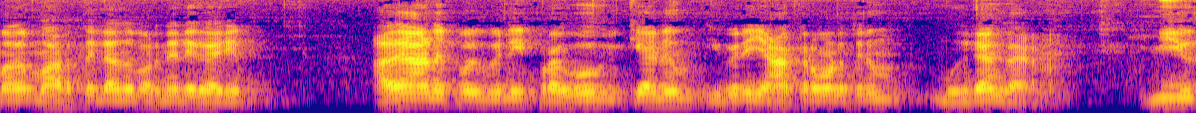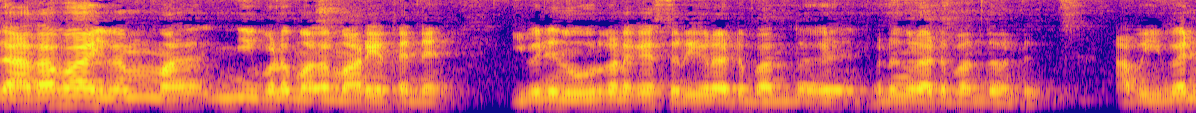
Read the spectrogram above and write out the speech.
മതം മാറത്തില്ല എന്ന് പറഞ്ഞതിന്റെ കാര്യം. അതാണ് ഇപ്പോൾ ഇവനെ പ്രകോപിക്കാനും ഇവനെ ആക്രമണത്തിനും മുതിരാൻ കാരണം. ഇനി ഇത് അഥവാ ഇവൻ ഇനി ഇവൾ മതം മാറിയാൽ തന്നെ ഇവന് നൂറുകണക്കിന് സ്ത്രീകളായിട്ട് ബന്ധം പെണ്ണുങ്ങളായിട്ട് ബന്ധമുണ്ട്. അപ്പോൾ ഇവൻ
